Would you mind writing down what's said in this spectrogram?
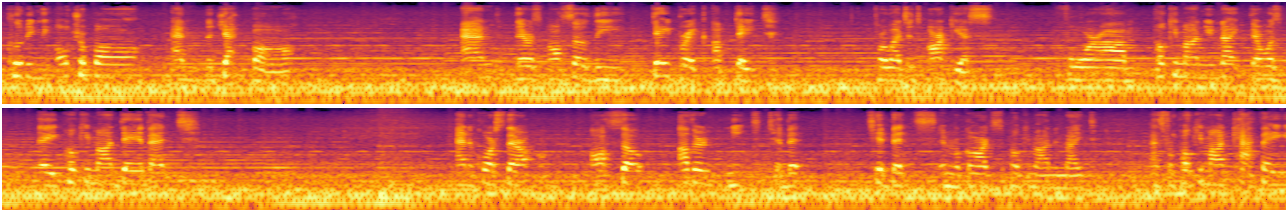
including the Ultra Ball and the Jet Ball. And there's also the Daybreak update for Legends Arceus. For um, Pokemon Unite, there was a Pokemon Day event. And of course, there are also other neat tidbit, tidbits in regards to Pokemon Unite. As for Pokemon Cafe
